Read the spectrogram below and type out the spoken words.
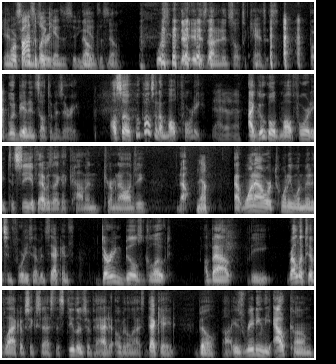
Kansas or City, possibly Missouri. Kansas City, No, Kansas. no, there- it is not an insult to Kansas, but would be an insult to Missouri. Also, who calls it a malt forty? I don't know. I googled malt forty to see if that was like a common terminology. No. No. At one hour, twenty-one minutes and forty-seven seconds, during Bill's gloat about the relative lack of success the Steelers have had over the last decade, Bill uh, is reading the outcome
